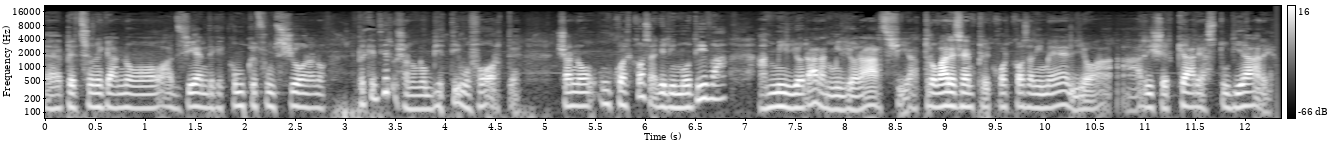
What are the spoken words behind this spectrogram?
eh, persone che hanno aziende che comunque funzionano, perché dietro hanno un obiettivo forte, hanno un qualcosa che li motiva a migliorare, a migliorarsi, a trovare sempre qualcosa di meglio, a, a ricercare, a studiare.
